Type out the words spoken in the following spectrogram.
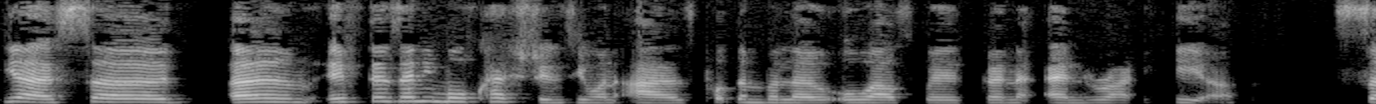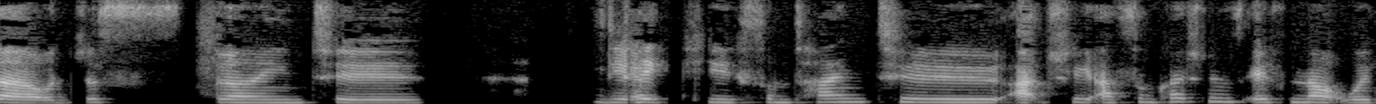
yeah. So um, if there's any more questions you want to ask, put them below, or else we're gonna end right here. So just going to yeah. take you some time to actually ask some questions. If not, we're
